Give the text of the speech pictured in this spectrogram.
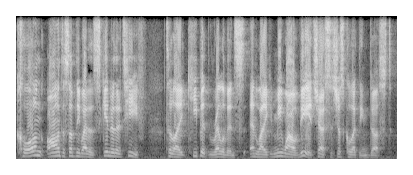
clung onto something by the skin of their teeth to like keep it relevance, and like meanwhile VHS is just collecting dust.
